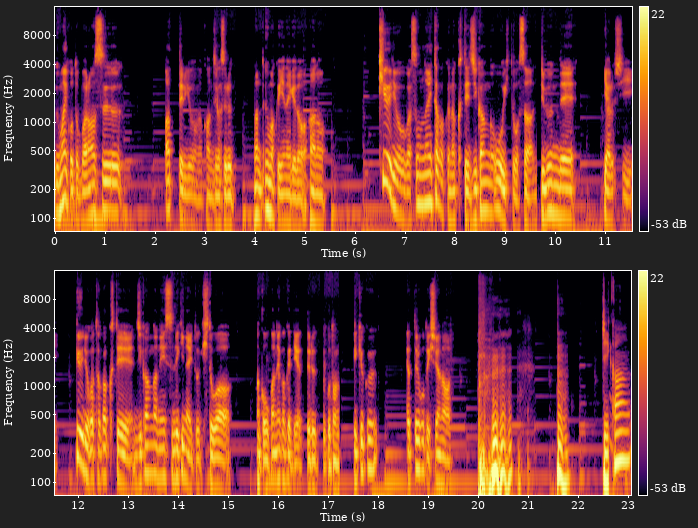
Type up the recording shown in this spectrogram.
うまいことバランス合ってるような感じがする。なんてうまく言えないけど、あの、給料がそんなに高くなくて時間が多い人はさ、自分でやるし、給料が高くて時間が捻出できないと人は、なんかお金かけてやってるってこと結局、やってること一緒やな。時間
